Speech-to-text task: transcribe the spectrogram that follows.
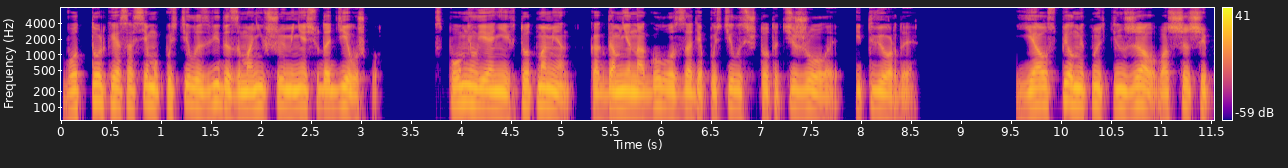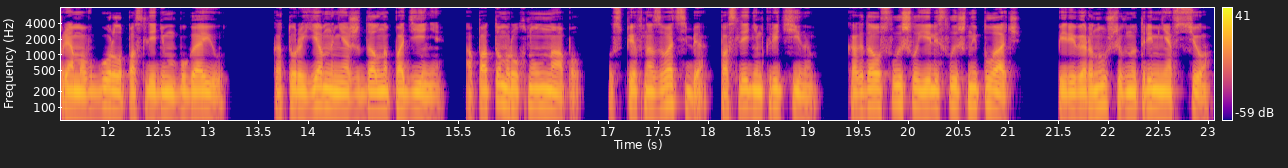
Вот только я совсем упустил из вида заманившую меня сюда девушку. Вспомнил я о ней в тот момент, когда мне на голову сзади опустилось что-то тяжелое и твердое. Я успел метнуть кинжал, вошедший прямо в горло последнему бугаю, который явно не ожидал нападения, а потом рухнул на пол, успев назвать себя последним кретином, когда услышал еле слышный плач, перевернувший внутри меня все.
